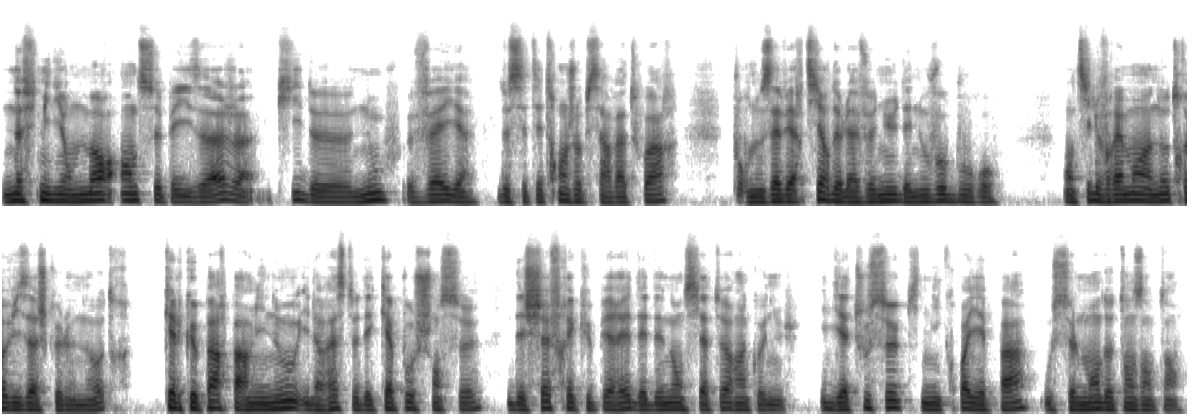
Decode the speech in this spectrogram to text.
9 millions de morts hantent ce paysage. Qui de nous veille de cet étrange observatoire pour nous avertir de la venue des nouveaux bourreaux? Ont-ils vraiment un autre visage que le nôtre? Quelque part parmi nous, il reste des capots chanceux, des chefs récupérés, des dénonciateurs inconnus. Il y a tous ceux qui n'y croyaient pas, ou seulement de temps en temps.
